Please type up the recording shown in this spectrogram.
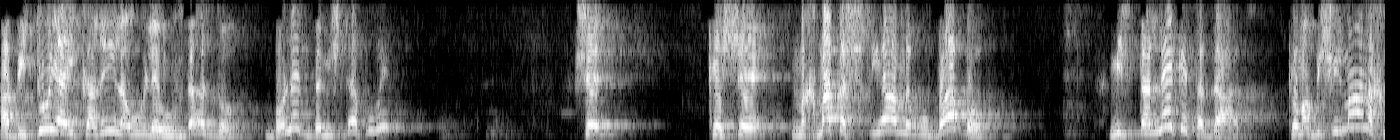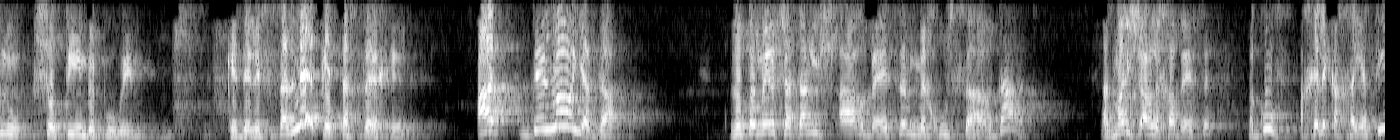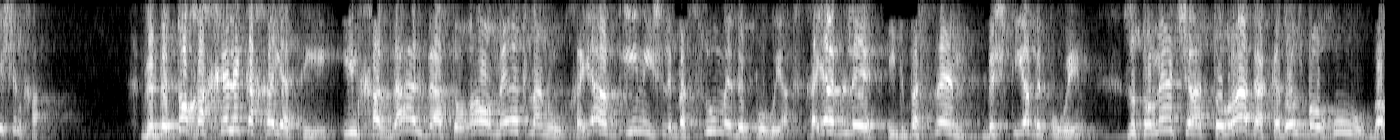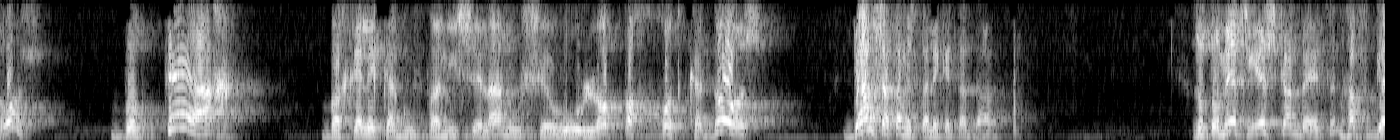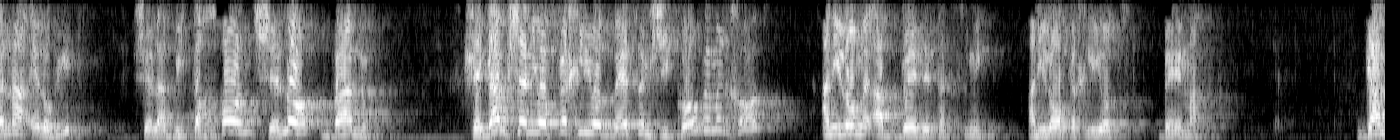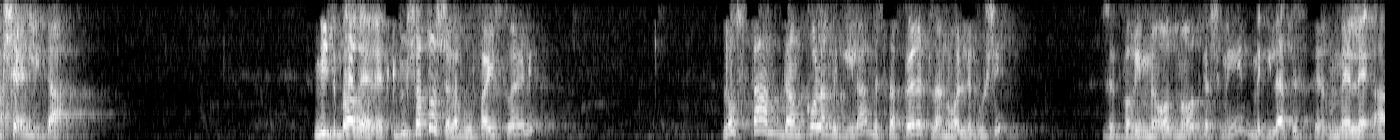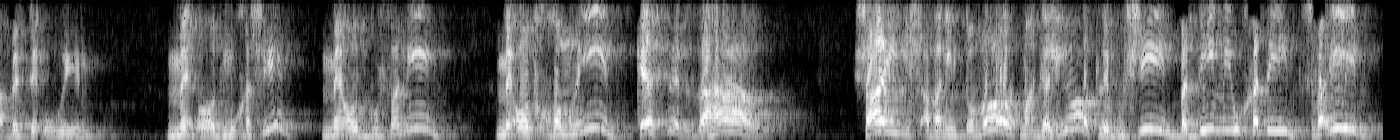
הביטוי העיקרי לעובדה זו בולט במשתי הפורים. שכשמחמת השתייה מרובה בו, מסתלקת הדעת. כלומר, בשביל מה אנחנו שותים בפורים? כדי לסלק את השכל. עד דלא ידע. זאת אומרת שאתה נשאר בעצם מחוסר דעת. אז מה נשאר לך בעצם? הגוף, החלק החייתי שלך. ובתוך החלק החייתי, אם חז"ל והתורה אומרת לנו, חייב איניש לבסומה בפוריה, חייב להתבשם בשתייה בפורים, זאת אומרת שהתורה והקדוש ברוך הוא בראש בוטח בחלק הגופני שלנו, שהוא לא פחות קדוש, גם כשאתה מסלק את הדעת. זאת אומרת שיש כאן בעצם הפגנה אלוהית של הביטחון שלו בנו. שגם כשאני הופך להיות בעצם שיקור במרכאות, אני לא מאבד את עצמי, אני לא הופך להיות בהמה. גם כשאין לי דעת. מתבררת קדושתו של הגוף הישראלי. לא סתם, גם כל המגילה מספרת לנו על לבושים. זה דברים מאוד מאוד גשמיים. מגילת אסתר מלאה בתיאורים מאוד מוחשיים, מאוד גופניים, מאוד חומריים, כסף, זהב, שיש, אבנים טובות, מרגליות, לבושים, בדים מיוחדים, צבעים.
